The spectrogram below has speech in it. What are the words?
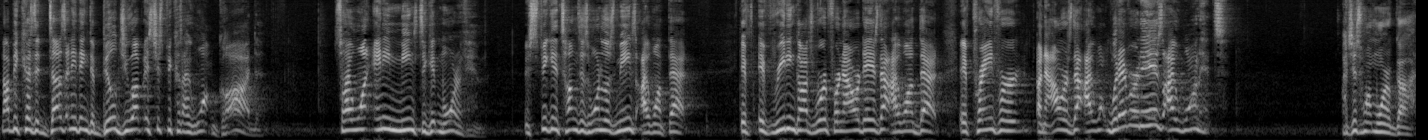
not because it does anything to build you up, it's just because I want God. So I want any means to get more of Him. If speaking in tongues is one of those means, I want that. If, if reading God's word for an hour a day is that, I want that. If praying for an hour is that, I want whatever it is, I want it. I just want more of God.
